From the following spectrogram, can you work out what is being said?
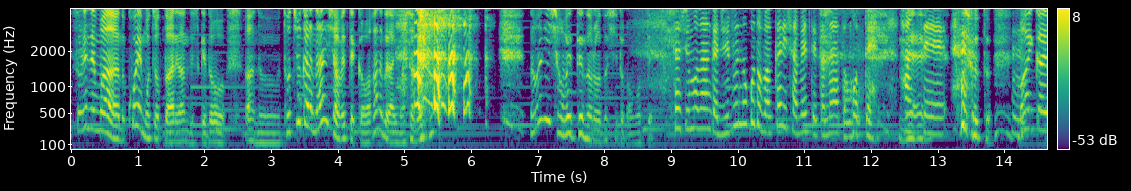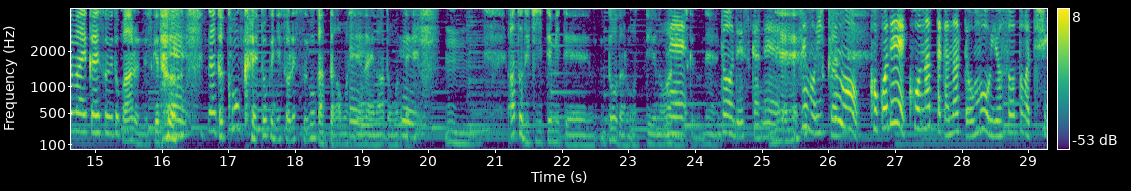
それでまああの声もちょっとあれなんですけどあの途中から何喋ってるか分かんなくなりましたね。何喋ってんだろう私とか思って。私もなんか自分のことばっかり喋ってたなと思って反省、ねちょっとうん。毎回毎回そういうとこあるんですけど、うん。なんか今回特にそれすごかったかもしれないなと思って、うん。うん後で聞いてみてどうだろうっていうのはあるんですけどね。どうですかね。ね。でも いつもここでこうなったかなって思う予想とは違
